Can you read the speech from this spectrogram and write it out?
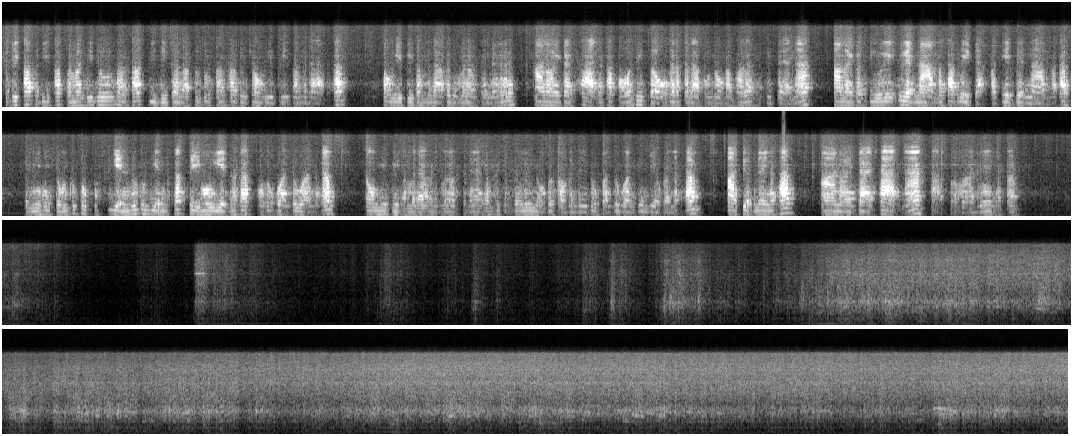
สวัสดีครับ สวัสดีครับสมาชิกทุกท่านครับยินดีต้อนรับทุกๆท่านเข้าสู่ช่อง VP ธรรมดาครับ ช่อง VP ธรรมดาก็จะมานำเสนอฮานอยการชาตินะครับของวันที่ 2 กรกฎาคม 2568 นะฮานอยก็คือเวียดนามนะครับเลขจากประเทศเวียดนามนะครับจะมีให้ชมทุกๆเย็นทุกๆเย็นนะครับ4โมงเย็นนะครับของทุกวันทุกวันนะครับ ช่อง VP ธรรมดาก็จะมานำเสนอครับเพื่อจะได้เรื่องหลงเพื่อความบันเทิงทุกวันทุกวันเช่นเดียวกันนะครับอาเกิดเลยนะครับฮานอยการชาตินะประมาณนี้นะครับ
